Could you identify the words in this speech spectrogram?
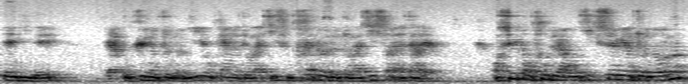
téléguidées. Il n'y a aucune autonomie, aucun automatisme, très peu d'automatisme à l'intérieur. Ensuite, on trouve de la robotique semi-autonome.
